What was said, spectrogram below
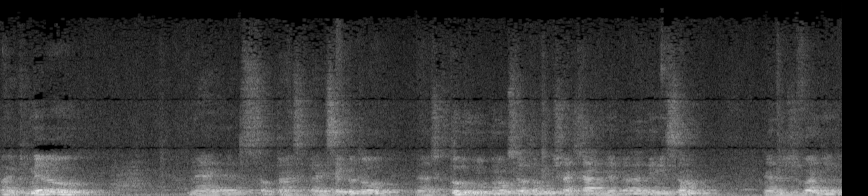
Primeiro, né, só para esclarecer que eu estou, né, acho que todo o grupo, não só está muito chateado né, pela demissão né, do Givanildo.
